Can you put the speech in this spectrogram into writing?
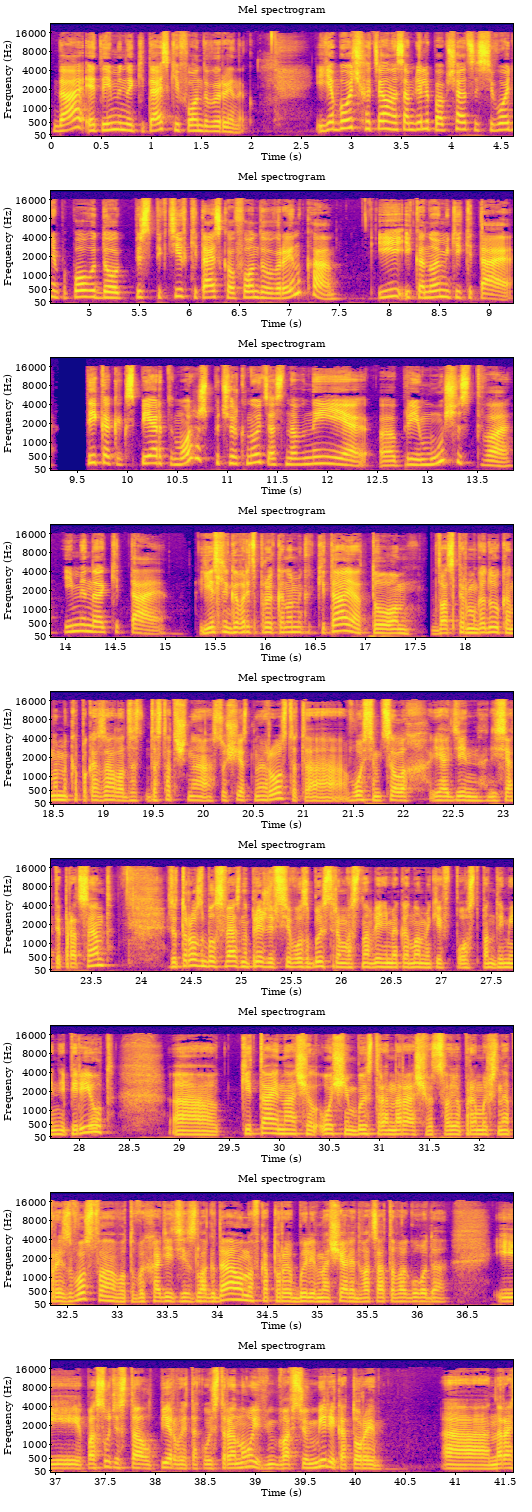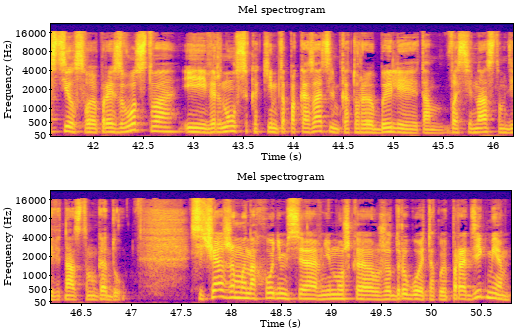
да, это именно китайский фондовый рынок. И я бы очень хотела, на самом деле, пообщаться сегодня по поводу перспектив китайского фондового рынка и экономики Китая. Ты как эксперт можешь подчеркнуть основные э, преимущества именно Китая? Если говорить про экономику Китая, то в 2021 году экономика показала достаточно существенный рост, это 8,1%. Этот рост был связан прежде всего с быстрым восстановлением экономики в постпандемийный период. А, Китай начал очень быстро наращивать свое промышленное производство, вот выходить из локдаунов, которые были в начале 2020 года, и по сути стал первой такой страной во всем мире, который нарастил свое производство и вернулся к каким-то показателям, которые были там в 2018-2019 году. Сейчас же мы находимся в немножко уже другой такой парадигме.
